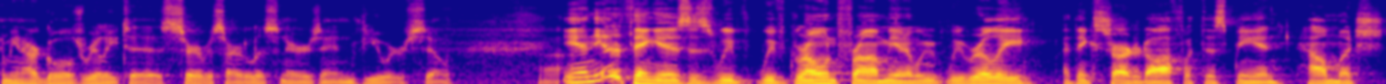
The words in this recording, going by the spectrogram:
I mean, our goal is really to service our listeners and viewers. So Yeah, and the other thing is, is we've we've grown from you know we we really I think started off with this being how much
